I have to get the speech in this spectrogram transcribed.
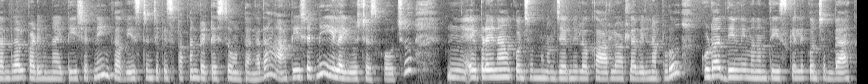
రంధ్రాలు పడి ఉన్నాయి టీషర్ట్ని ఇంకా వేస్ట్ అని చెప్పేసి పక్కన పెట్టేస్తూ ఉంటాం కదా ఆ టీషర్ట్ని ఇలా యూజ్ చేసుకోవచ్చు. ఎప్పుడైనా కొంచెం మనం జర్నీలో కార్లో అట్లా వెళ్ళినప్పుడు కూడా దీన్ని మనం తీసుకెళ్ళి కొంచెం బ్యాక్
